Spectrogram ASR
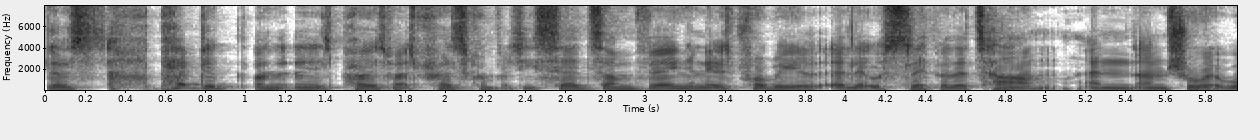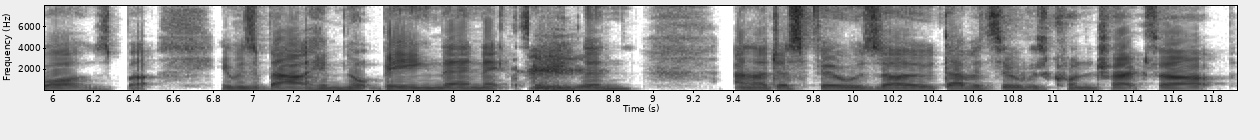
there's Pep did on his post match press conference. He said something, and it was probably a little slip of the tongue, and I'm sure it was. But it was about him not being there next season, and I just feel as though David Silva's contract's up,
